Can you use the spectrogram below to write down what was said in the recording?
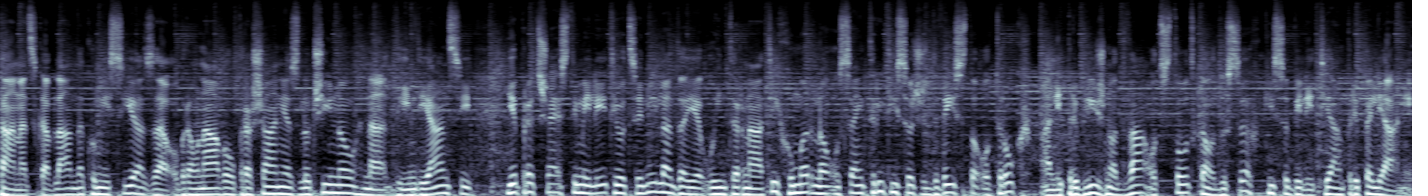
Kanadska vladna komisija za obravnavo vprašanja zločinov nad Indijanci je pred šestimi leti ocenila, da je v internatih umrlo vsaj 3200 otrok ali približno 2 odstotka od vseh, ki so bili tja pripeljani.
